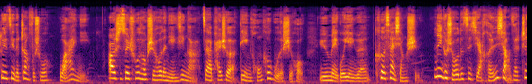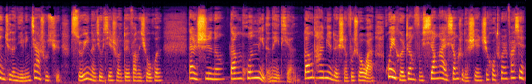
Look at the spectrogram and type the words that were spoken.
对自己的丈夫说“我爱你”。二十岁出头时候的宁静啊，在拍摄电影《红河谷》的时候，与美国演员克塞相识。那个时候的自己啊，很想在正确的年龄嫁出去，所以呢，就接受了对方的求婚。但是呢，当婚礼的那天，当她面对神父说完会和丈夫相爱相守的誓言之后，突然发现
